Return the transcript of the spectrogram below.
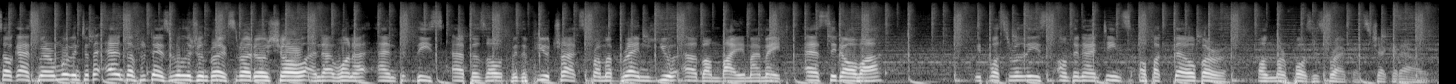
So, guys, we're moving to the end of today's Religion Breaks radio show, and I want to end this episode with a few tracks from a brand new album by my mate Acidova. It was released on the 19th of October on Morphosis Records. Check it out.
